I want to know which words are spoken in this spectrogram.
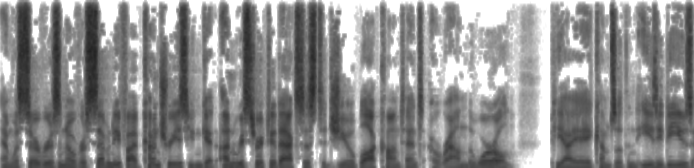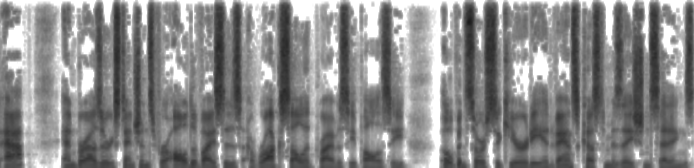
And with servers in over 75 countries, you can get unrestricted access to geoblock content around the world. PIA comes with an easy to use app and browser extensions for all devices, a rock solid privacy policy, open source security, advanced customization settings,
